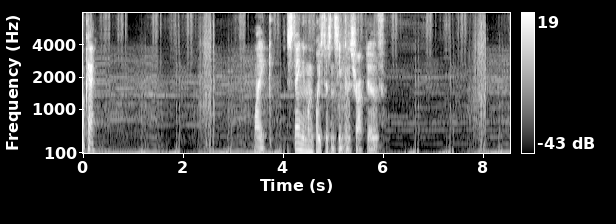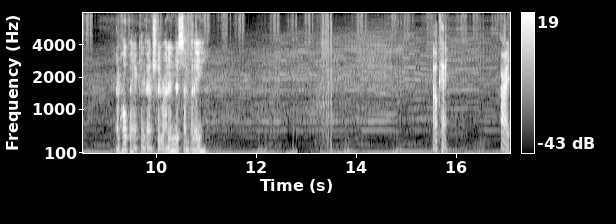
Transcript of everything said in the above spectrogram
Okay. Like, staying in one place doesn't seem constructive. I'm hoping I can eventually run into somebody. Okay. Alright.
